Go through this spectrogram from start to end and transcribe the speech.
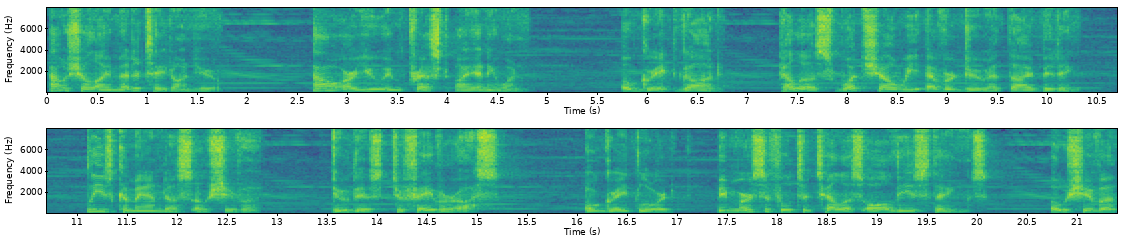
How shall I meditate on you? How are you impressed by anyone? O great God, tell us what shall we ever do at thy bidding? Please command us, O Shiva. Do this to favor us. O great Lord, be merciful to tell us all these things. O Shiva,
